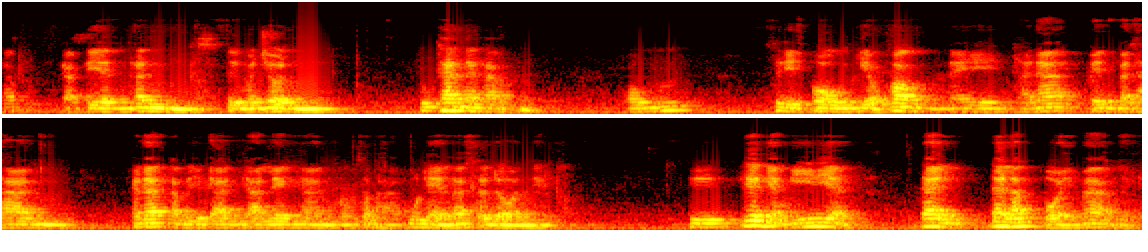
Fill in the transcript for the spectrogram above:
ครับ กราบเรียนท่านสื่อมวลชนทุกท่านนะครับ ผมสิริพงศ์เกี่ยวข้องในฐานะเป็นประธานคณะกรรมการการแรงงานของสภาผู้แทนราษฎรเนี่ยคือเรื่องอย่างนี้เนี่ยได้ได้รับบ่อยมากเลย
